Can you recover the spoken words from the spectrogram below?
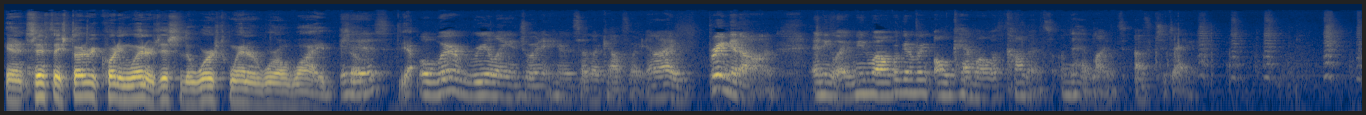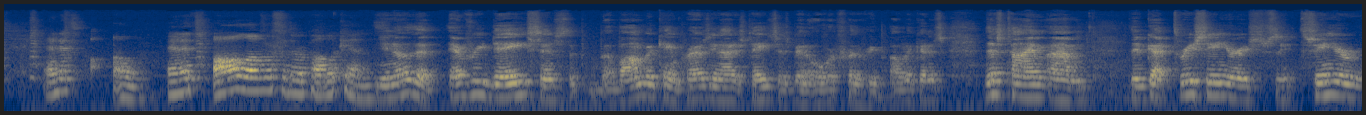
in since they started recording winters, this is the worst winter worldwide. It so, is? yeah. Well, we're really enjoying it here in Southern California, and I bring it on. Anyway, meanwhile, we're going to bring Oldecam on with comments on the headlines of today. And it's oh, and it's all over for the Republicans. You know that every day since the Obama became president of the United States has been over for the Republicans. This time, um, they've got three senior senior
